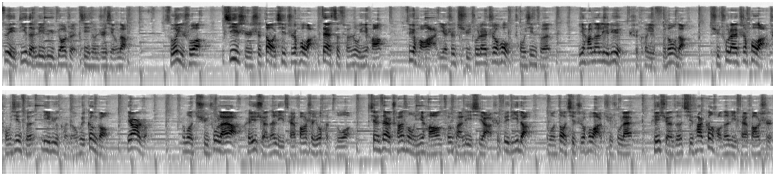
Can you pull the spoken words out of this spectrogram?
最低的利率标准进行执行的。所以说，即使是到期之后啊，再次存入银行，最好啊也是取出来之后重新存。银行的利率是可以浮动的，取出来之后啊重新存，利率可能会更高。第二个。那么取出来啊，可以选的理财方式有很多。现在传统银行存款利息啊是最低的，那么到期之后啊取出来，可以选择其他更好的理财方式，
